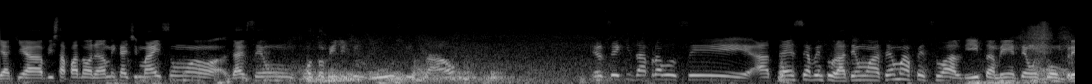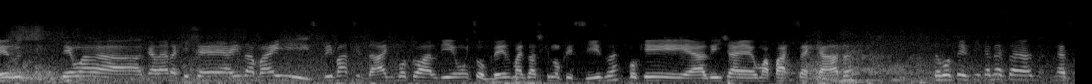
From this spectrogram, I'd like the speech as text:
E aqui a vista panorâmica é de mais uma. Deve ser um condomínio de luxo e tal. Eu sei que dá pra você até se aventurar. Tem uma, até uma pessoa ali também, tem um sombreiro. Tem uma galera que quer ainda mais privacidade, botou ali um sombreiro, mas acho que não precisa, porque ali já é uma parte cercada. Então você fica nessa, nessa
